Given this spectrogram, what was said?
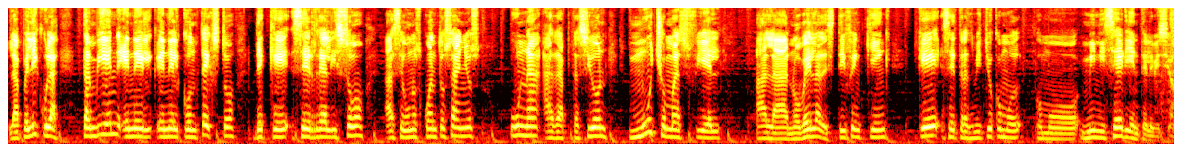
la película también en el en el contexto de que se realizó hace unos cuantos años una adaptación mucho más fiel a la novela de Stephen King que se transmitió como, como miniserie en televisión.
